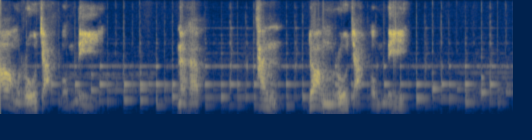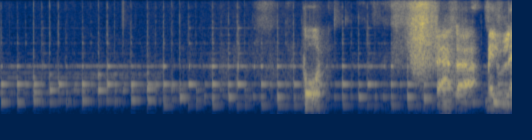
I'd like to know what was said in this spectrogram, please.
ต้องรู้จักผมดีนะครับ ท่านย่อมรู้จักผมดี พูด แต่ก็ไม่รุนแร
